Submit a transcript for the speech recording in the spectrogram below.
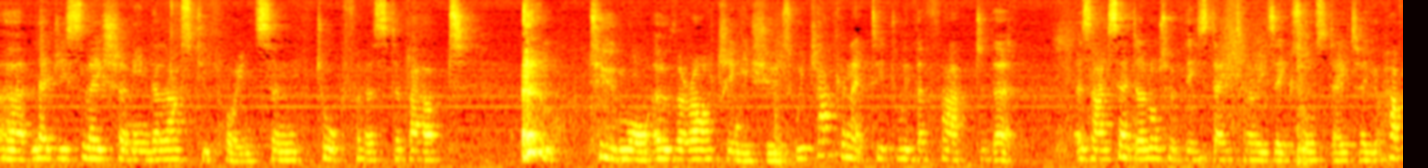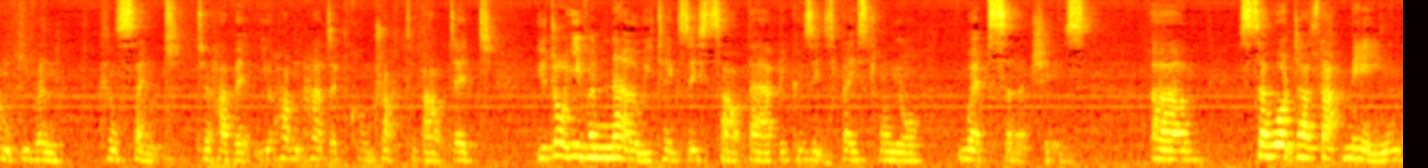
uh, legislation in the last two points and talk first about two more overarching issues, which are connected with the fact that, as I said, a lot of this data is exhaust data. You haven't given consent to have it. You haven't had a contract about it. You don't even know it exists out there because it's based on your web searches. Um, so what does that mean?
